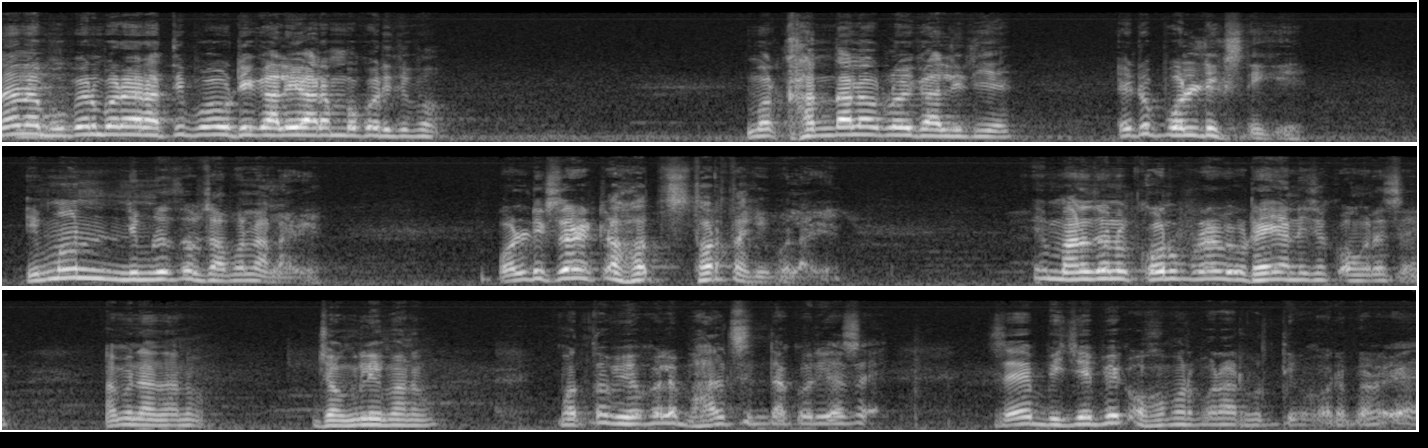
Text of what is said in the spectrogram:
না না ভূপেন বৰাই ৰাতিপুৱা উঠি গালি আৰম্ভ কৰি দিব মোৰ খানদানক লৈ গালি দিয়ে এইটো পলিটিক্স নেকি ইমান নিম্নত যাব নালাগে পলিটিক্সৰ একটা হৎ স্তৰ থাকিব লাগে এই মানুহজনক ক'ৰ পৰা উঠাই আনিছে কংগ্ৰেছে আমি নাজানো জংলী মানুহ মতলবীসকলে ভাল চিন্তা কৰি আছে যে বিজেপিক অসমৰ পৰা ৰোধ দিব কৰিব লাগে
